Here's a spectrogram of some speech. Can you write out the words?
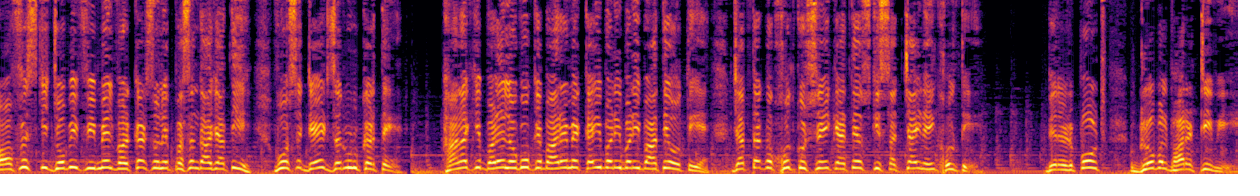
ऑफ़िस की जो भी फीमेल वर्कर्स उन्हें पसंद आ जाती वो उसे डेट ज़रूर करते हैं। हालाँकि बड़े लोगों के बारे में कई बड़ी बड़ी बातें होती हैं। जब तक वो खुद कुछ नहीं कहते, उसकी सच्चाई नहीं खुलती। Bureau report, global Bharat TV.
